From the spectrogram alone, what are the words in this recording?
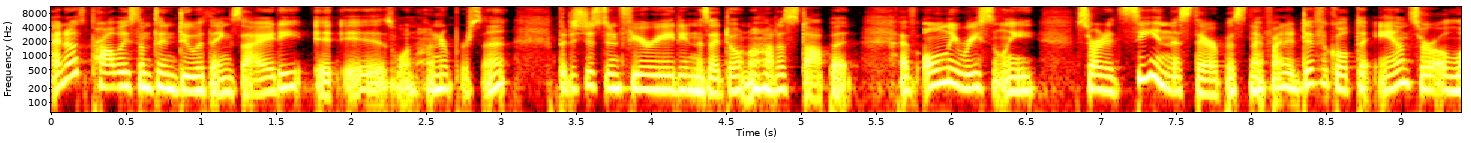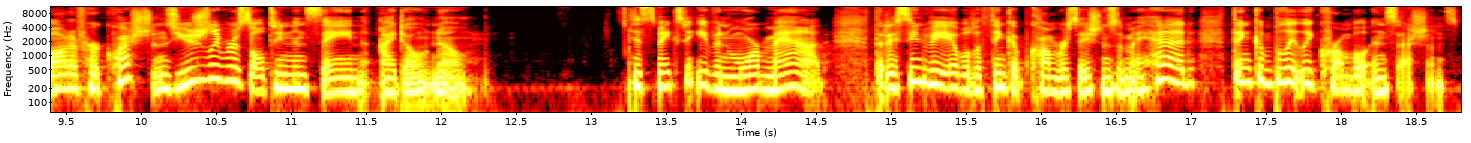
I know it's probably something to do with anxiety. It is 100%, but it's just infuriating as I don't know how to stop it. I've only recently started seeing this therapist, and I find it difficult to answer a lot of her questions, usually resulting in saying, I don't know. This makes me even more mad that I seem to be able to think up conversations in my head, then completely crumble in sessions.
